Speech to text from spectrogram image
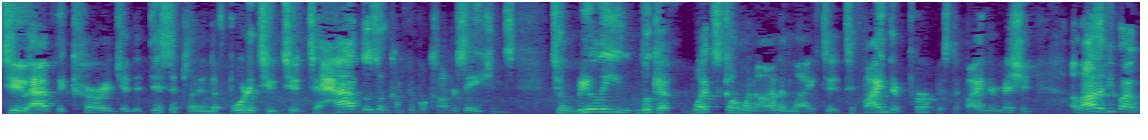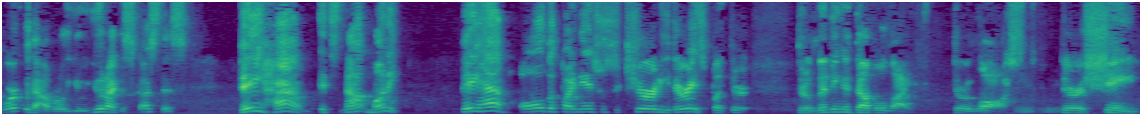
to have the courage and the discipline and the fortitude to, to have those uncomfortable conversations, to really look at what's going on in life, to, to find their purpose, to find their mission. A lot of the people I work with, Alvaro, you, you and I discussed this, they have, it's not money. They have all the financial security there is, but they're, they're living a double life. They're lost. Mm-hmm. They're ashamed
